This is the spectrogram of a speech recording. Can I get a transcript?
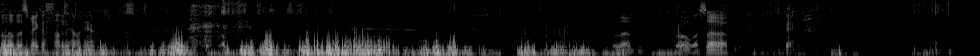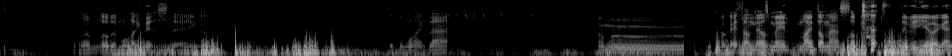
Hold oh, up, let's make a thumbnail here. Bro, what's up? A little bit more like this. There you go. A little bit more like that. Okay, thumbnails made. My dumbass stopped, stopped the video again.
